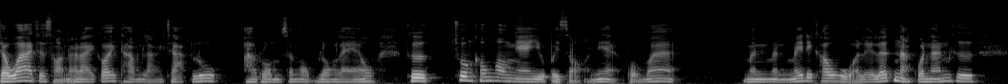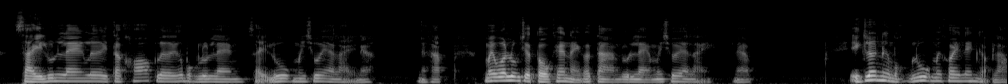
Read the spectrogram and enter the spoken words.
จะว่าจะสอนอะไรก็ให้ทำหลังจากลูกอารมณ์สงบลงแล้ว คือช่วงเขางองแงอยู่ไปสอนเนี่ย ผมว่ามันมันไม่ได้เข้าหัวเลยแล้วหนักกว่านั้นคือ ใส่รุนแรงเลยตะคอกเลยเขาบอกรุนแรงใส่ลูกไม่ช่วยอะไรนะนะครับไม่ว่าลูกจะโตแค่ไหนก็ตามรุนแรงไม่ช่วยอะไรนะครับ อีกเรื่องหนึ่งบอกลูกไม่ค่อยเล่นกับเรา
